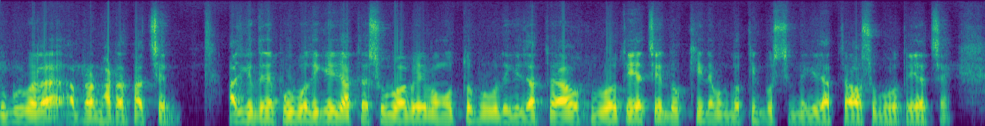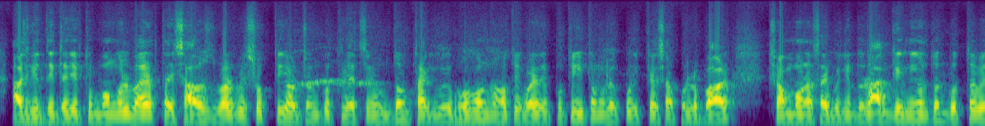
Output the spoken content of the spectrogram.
দুপুরবেলা আপনার ভাটা পাচ্ছেন। আজকের দিনে পূর্ব দিকে যাত্রা শুভ হবে এবং উত্তর পূর্ব দিকে যাত্রা শুভ হতে যাচ্ছে, দক্ষিণ এবং দক্ষিণ পশ্চিম দিকে যাত্রা অশুভ হতে যাচ্ছে। আজকের দিনটা যেহেতু মঙ্গলবার, তাই সাহস বাড়বে, শক্তি অর্জন করতে যাচ্ছেন, উদ্যম থাকবে, ভ্রমণ হতে পারে, প্রতিযোগিতামূলক পরীক্ষায় সাফল্য পাওয়ার সম্ভাবনা থাকবে। কিন্তু রাগকে নিয়ন্ত্রণ করতে হবে,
